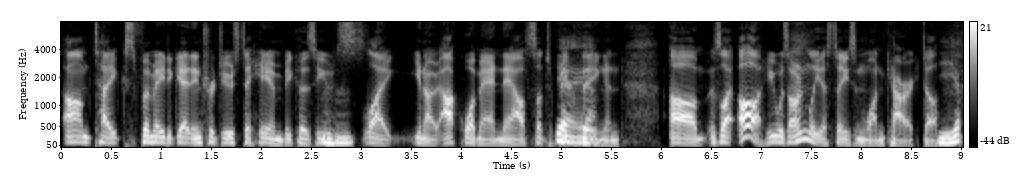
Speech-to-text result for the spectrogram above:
um takes for me to get introduced to him because he was like you know Aquaman now such a big Mm-hmm. Yeah, yeah. thing and um it's like oh he was only a season one character. Yep,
